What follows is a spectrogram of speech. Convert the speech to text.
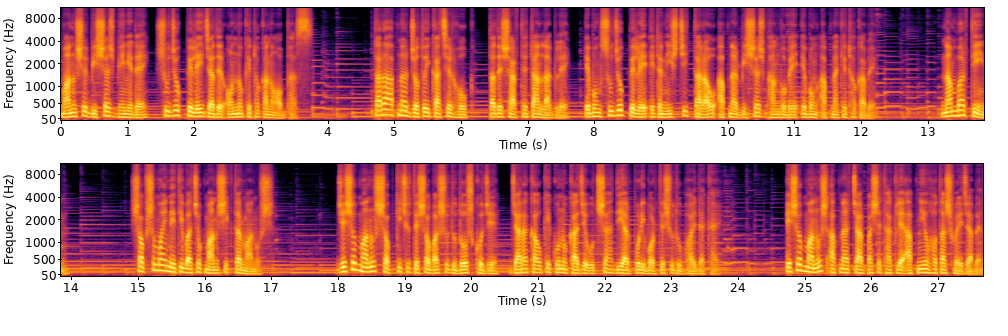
মানুষের বিশ্বাস ভেঙে দেয়, সুযোগ পেলেই যাদের অন্যকে ঠকানো অভ্যাস। তারা আপনার যতই কাছের হোক, তাদের স্বার্থে টান লাগলে এবং সুযোগ পেলে এটা নিশ্চিত তারাও আপনার বিশ্বাস ভাঙ্গবে এবং আপনাকে ঠকাবে। নাম্বার তিন, সবসময় নেতিবাচক মানসিকতার মানুষ। যেসব মানুষ সবকিছুতে সবার শুধু দোষ খোঁজে, যারা কাউকে কোনো কাজে উৎসাহ দেওয়ার পরিবর্তে শুধু ভয় দেখায়। এসব মানুষ আপনার চারপাশে থাকলে আপনিও হতাশ হয়ে যাবেন।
